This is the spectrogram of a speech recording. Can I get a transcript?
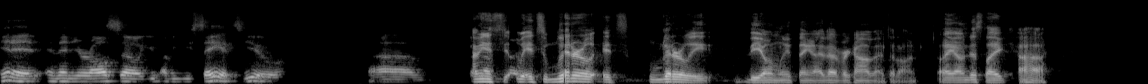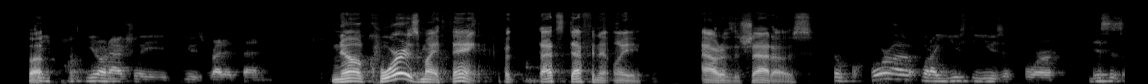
in it. And then you're also you I mean you say it's you. Um I mean, it's it's literally it's literally the only thing I've ever commented on. Like I'm just like, haha. But you, don't- you don't actually use Reddit then. no, Quora is my thing, but that's definitely out of the shadows. So Quora, what I used to use it for, this is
